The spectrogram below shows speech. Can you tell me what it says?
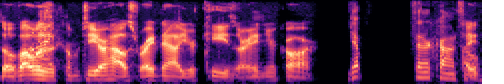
So if I was I- to come to your house right now, your keys are in your car. Yep, center console. Like-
